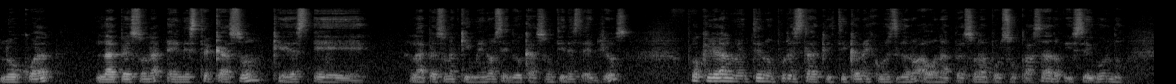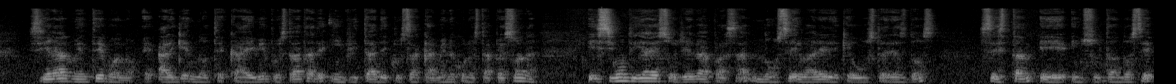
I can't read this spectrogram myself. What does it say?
lo cual la persona en este caso, que es eh, la persona que menos educación tiene es Dios, porque realmente no puede estar criticando y juzgando a una persona por su pasado. Y segundo, si realmente, bueno, eh, alguien no te cae bien, pues trata de invitar, de cruzar camino con esta persona. Y si un día eso llega a pasar, no se vale de que ustedes dos se están eh, insultándose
